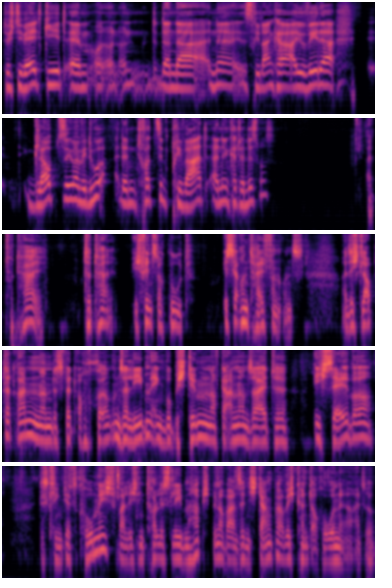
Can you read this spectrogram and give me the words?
durch die Welt geht ähm, und, und, und dann da ne, Sri Lanka Ayurveda. Glaubt so jemand wie du denn trotzdem privat an den Kapitalismus? Äh, total, total. Ich finde es auch gut. Ist ja auch ein Teil von uns. Also ich glaube daran und das wird auch äh, unser Leben irgendwo bestimmen. Auf der anderen Seite, ich selber, das klingt jetzt komisch, weil ich ein tolles Leben habe. Ich bin auch wahnsinnig dankbar, aber ich könnte auch ohne. Also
